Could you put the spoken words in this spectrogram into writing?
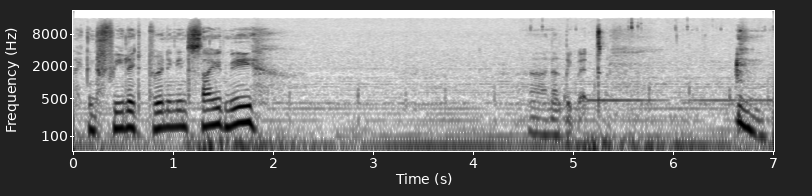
I can feel it burning inside me. Uh, another big bit.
